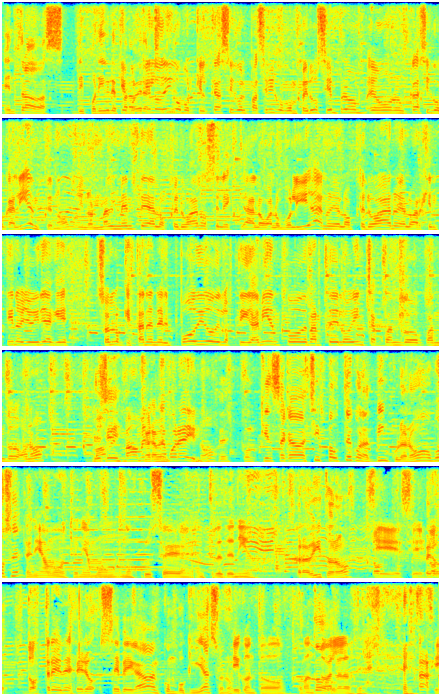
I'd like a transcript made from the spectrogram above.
entradas disponibles ¿Que para ¿Por ver qué a lo Chile. digo? Porque el clásico del Pacífico con Perú siempre es un, es un- un clásico caliente, ¿no? Y normalmente a los peruanos, se les, a, los, a los bolivianos y a los peruanos y a los argentinos, yo diría que son los que están en el podio del hostigamiento de parte de los hinchas cuando, cuando ¿o no? Más, Sí, sí, más o menos está por ahí, ¿no? ¿Con quién sacaba chispa usted? Con Advíncula, ¿no, José? Teníamos, teníamos unos cruces entretenidos. Bravito, ¿no? Sí, sí. Pero, dos trenes. Pero se pegaban con boquillazo, ¿no? Sí, con todo. Con, todo. todas las. Sí.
